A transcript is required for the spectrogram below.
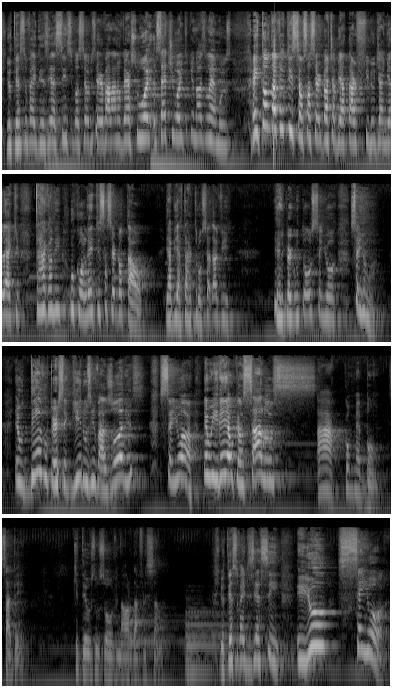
e o texto vai dizer assim, se você observar lá no verso 8, 7 e 8 que nós lemos. Então Davi disse ao sacerdote Abiatar, filho de Aimeleque: Traga-me o colete sacerdotal. E Abiatar trouxe a Davi. E ele perguntou ao Senhor: Senhor, eu devo perseguir os invasores? Senhor, eu irei alcançá-los? Ah, como é bom saber que Deus nos ouve na hora da aflição. E o texto vai dizer assim: E o Senhor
